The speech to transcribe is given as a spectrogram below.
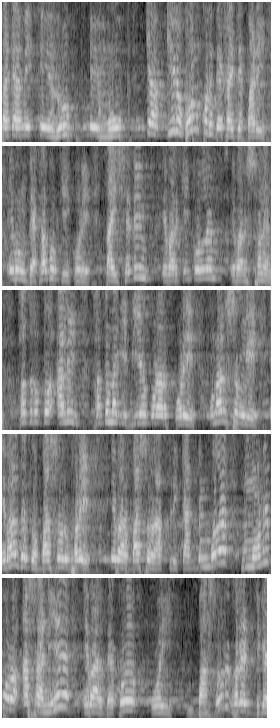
তাকে আমি এই রূপ এই মুখ কীরকম করে দেখাইতে পারি এবং দেখাবো কি করে? তাই সেদিন এবার কি করলেন? এবার শোনেন হজরত আলী ফাতেমাকে বিয়ে করার পরে ওনার সঙ্গে এবার দেখো বাসর ঘরে, এবার বাসর রাত্রি কাটবেন বলে মনে বড় আশা নিয়ে এবার দেখো ওই বাসর ঘরের দিকে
